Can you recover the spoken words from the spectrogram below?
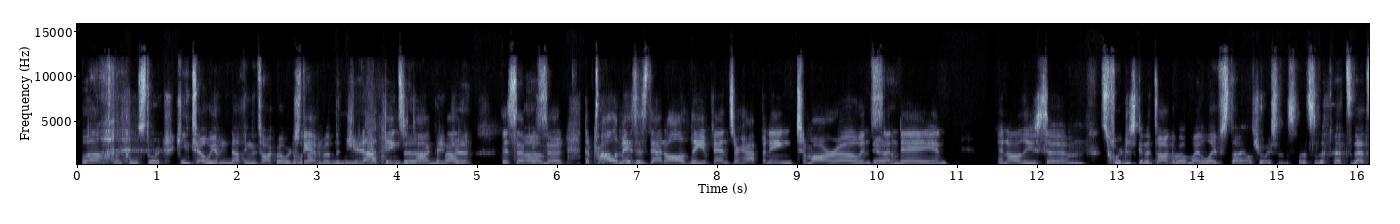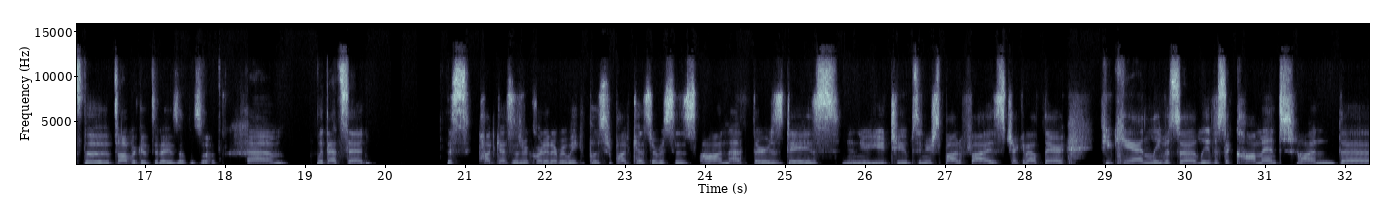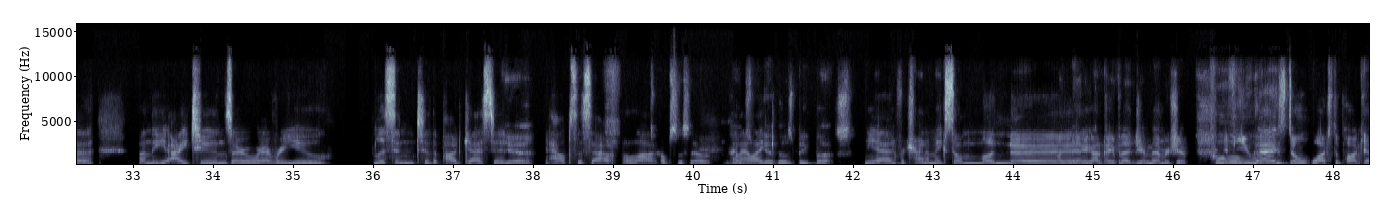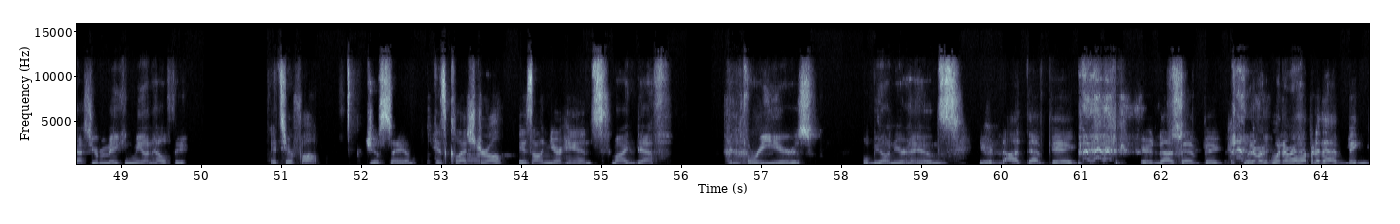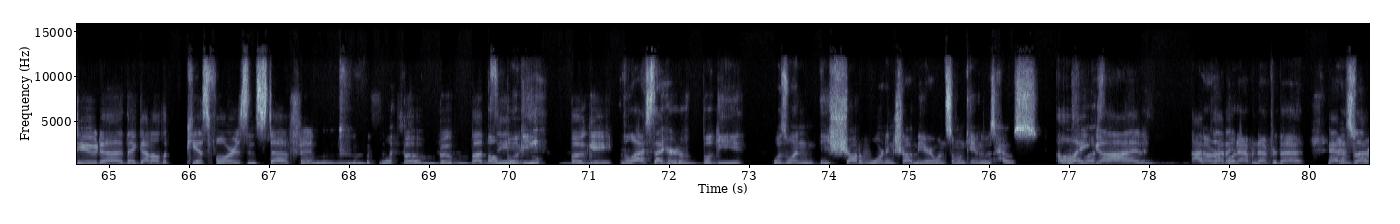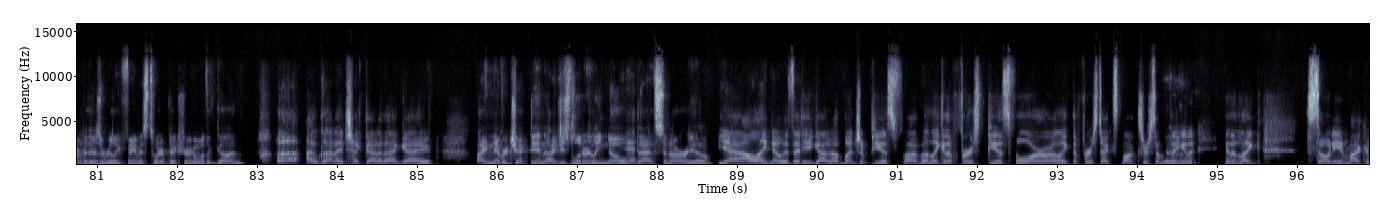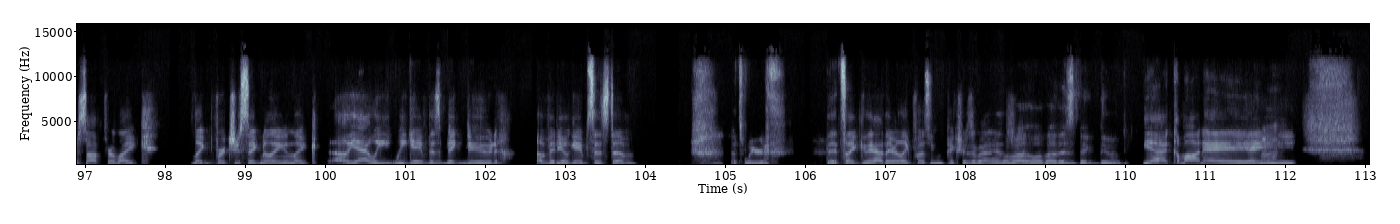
Well, My cool story. Can you tell we have nothing to talk about? We're just We talking have about the nothing to talk ninja. about. this Um, episode. the problem is, is that all the events are happening tomorrow and Yeah. Sunday, and and all these. Um, So we're just going to talk about my lifestyle choices. That's that's that's the topic of today's episode. um, with that said, this podcast is recorded every week, posted to podcast services on uh, Thursdays, and your YouTubes and your Spotify's. Check it out there. If you can, leave us a leave us a comment on the on the iTunes or wherever you listen to the podcast. It Yeah, it helps us out a lot. helps us out. And I Helps like- get those big bucks. Yeah, if we're trying to make some money. I got to pay for that gym membership. If you guys don't watch the podcast, you're making me unhealthy. It's your fault. Just saying. His cholesterol is on your hands. My death in three years will be on your hands. You're not that big. You're not that big. Whatever. Whatever happened to that big dude uh, that got all the PS4s and stuff and What? bo- bo- Bubsy Oh, Boogie. Boogie. The last I heard of Boogie was when he shot a warning shot in the air when someone came to his house. Oh my I heard of god! It. I I'm don't glad. remember what happened after that. I just remember there's a really famous Twitter picture of him with a gun. I'm glad I checked out of that guy. I never checked in. I just literally know Yeah. that scenario. Yeah, all I know is that he got a bunch of PS, uh, like the first PS4 or like the first Xbox or something, Yeah. and then and then like Sony and Microsoft are like like virtue signaling and like, oh yeah, we we gave this big dude a video game system. That's weird. It's like yeah, they're like posting pictures about it. What about what about this big dude? yeah, come on, hey, hey. Hmm?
